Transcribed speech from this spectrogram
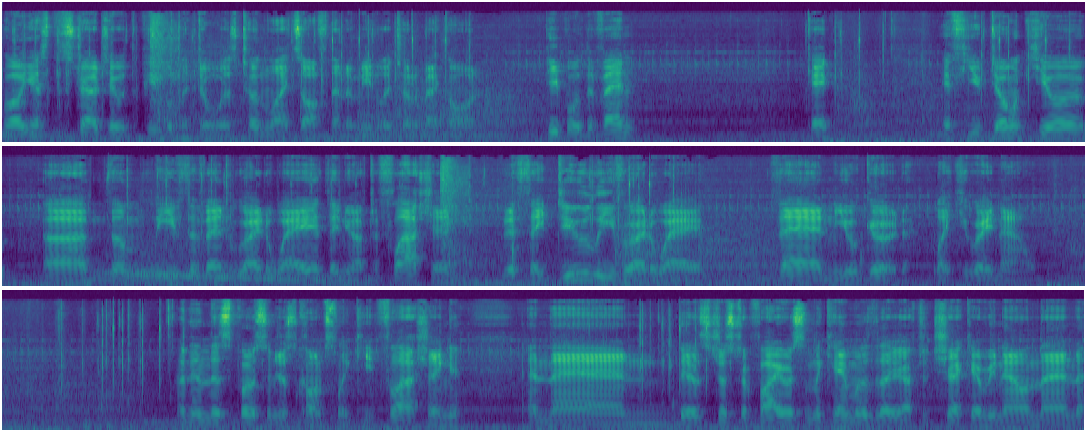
Well, guess the strategy with the people in the door is turn the lights off, then immediately turn them back on. People with the vent, okay. If you don't hear um, them leave the vent right away, then you have to flash it. But if they do leave right away, then you're good, like right now. And then this person just constantly keep flashing, and then there's just a virus in the camera that you have to check every now and then. Uh,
